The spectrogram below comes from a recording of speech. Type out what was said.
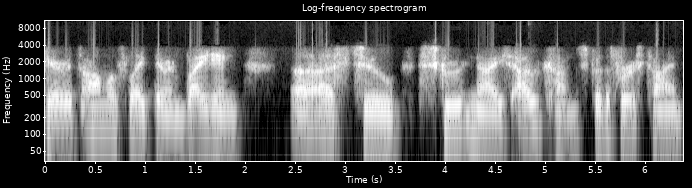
care, it's almost like they're inviting uh, us to scrutinize outcomes for the first time.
